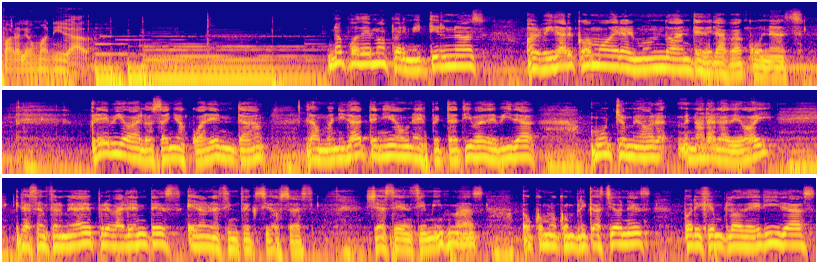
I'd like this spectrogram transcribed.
para la humanidad? No podemos permitirnos olvidar cómo era el mundo antes de las vacunas. Previo a los años 40, la humanidad tenía una expectativa de vida mucho menor, menor, a la de hoy y las enfermedades prevalentes eran las infecciosas, ya sea en sí mismas o como complicaciones, por ejemplo, de heridas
